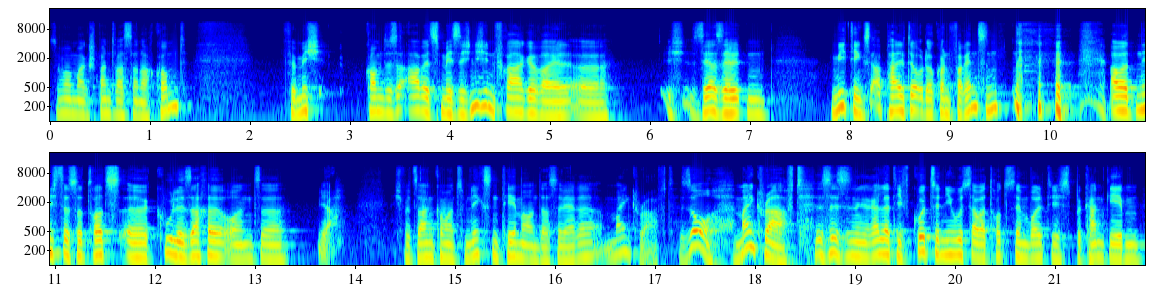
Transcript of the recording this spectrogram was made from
sind wir mal gespannt, was da noch kommt. Für mich kommt es arbeitsmäßig nicht in Frage, weil äh, ich sehr selten Meetings abhalte oder Konferenzen. Aber nichtsdestotrotz äh, coole Sache und äh, ja, ich würde sagen, kommen wir zum nächsten Thema und das wäre Minecraft. So, Minecraft. Es ist eine relativ kurze News, aber trotzdem wollte ich es bekannt geben.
